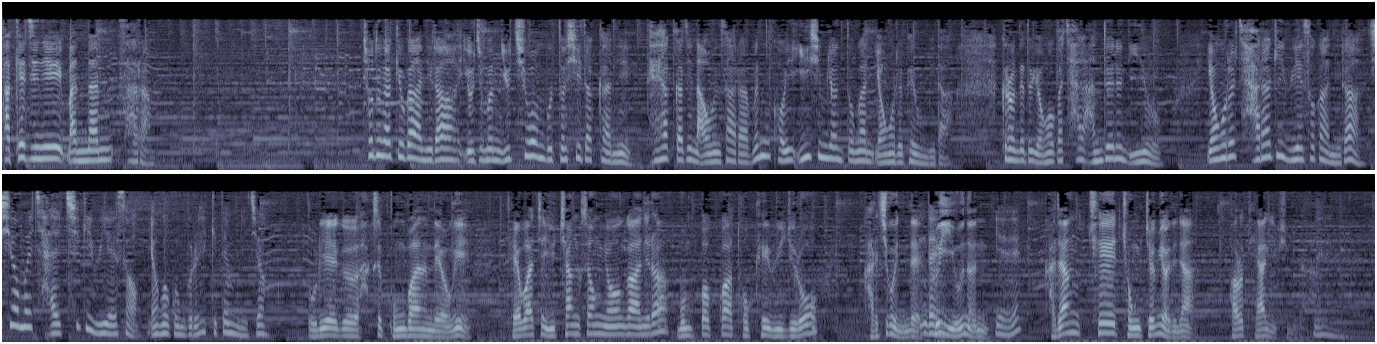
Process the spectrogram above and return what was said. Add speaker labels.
Speaker 1: 박혜진이 만난 사람. 초등학교가 아니라 요즘은 유치원부터 시작하니 대학까지 나온 사람은 거의 20년 동안 영어를 배웁니다. 그런데도 영어가 잘 안 되는 이유. 영어를 잘하기 위해서가 아니라 시험을 잘 치기 위해서 영어 공부를 했기 때문이죠.
Speaker 2: 우리의 그 학습 공부하는 내용이 대화체 유창성 영어가 아니라 문법과 독해 위주로 가르치고 있는데 네. 그 이유는 예. 가장 최종점이 어디냐? 바로 대학 입시입니다. 네.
